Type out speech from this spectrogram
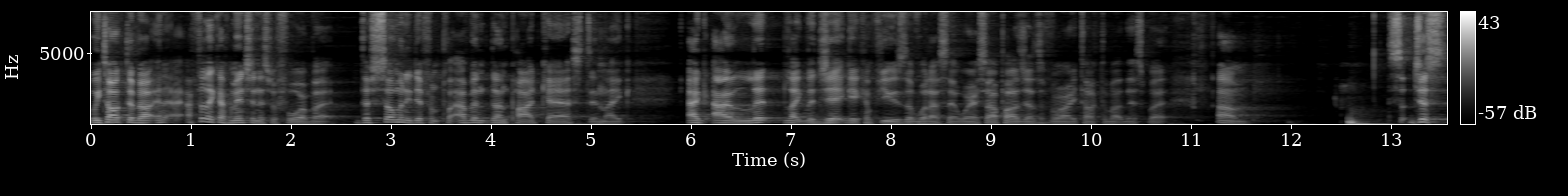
we talked about, and I I feel like I've mentioned this before, but there's so many different. Pl- I've been done podcasts and like. I, I lit like legit get confused of what I said where, so I apologize if I already talked about this, but um, so just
